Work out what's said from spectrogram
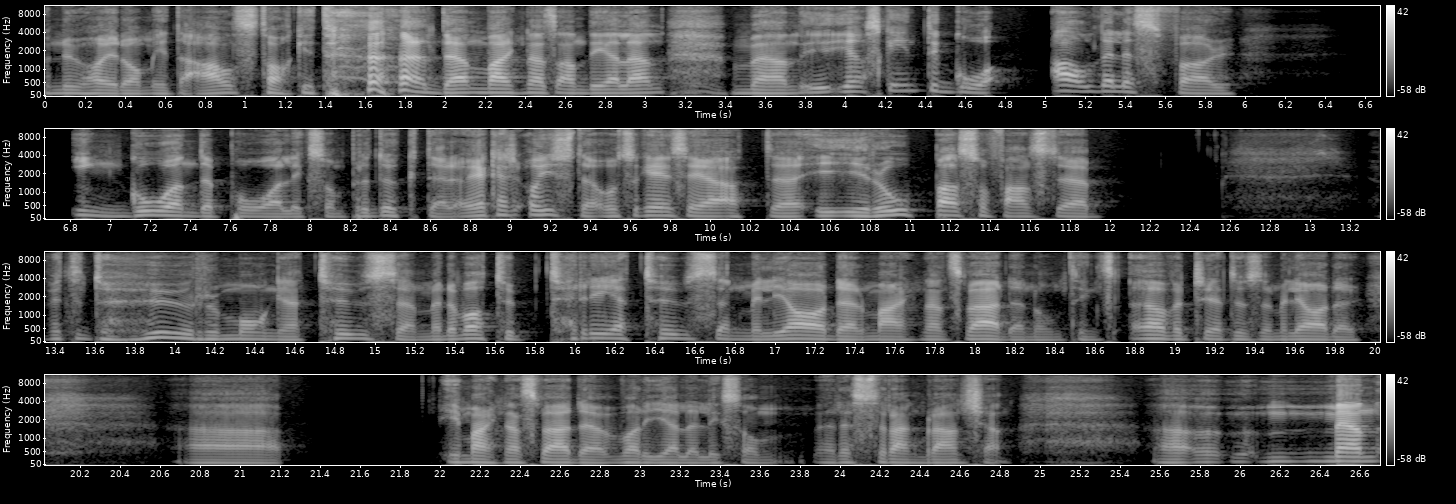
nu har ju de inte alls tagit den marknadsandelen, men jag ska inte gå alldeles för ingående på liksom produkter. Och, jag kanske, och just det, och så kan jag säga att eh, i Europa så fanns det jag vet inte hur många tusen, men det var typ 3 000 miljarder marknadsvärde, någonting, över 3000 miljarder uh, i marknadsvärde vad det gäller liksom restaurangbranschen. Eh, men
